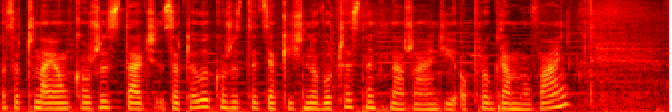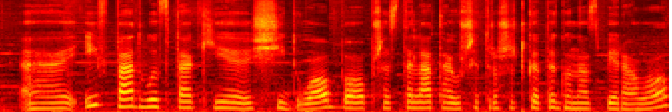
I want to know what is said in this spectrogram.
zaczynają korzystać, zaczęły korzystać z jakichś nowoczesnych narzędzi, oprogramowań e, i wpadły w takie sidło, bo przez te lata już się troszeczkę tego nazbierało,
